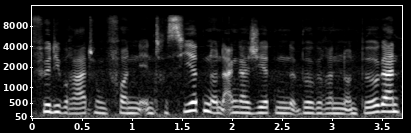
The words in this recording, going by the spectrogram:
für die Beratung von interessierten und engagierten Bürgerinnen und Bürgern.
